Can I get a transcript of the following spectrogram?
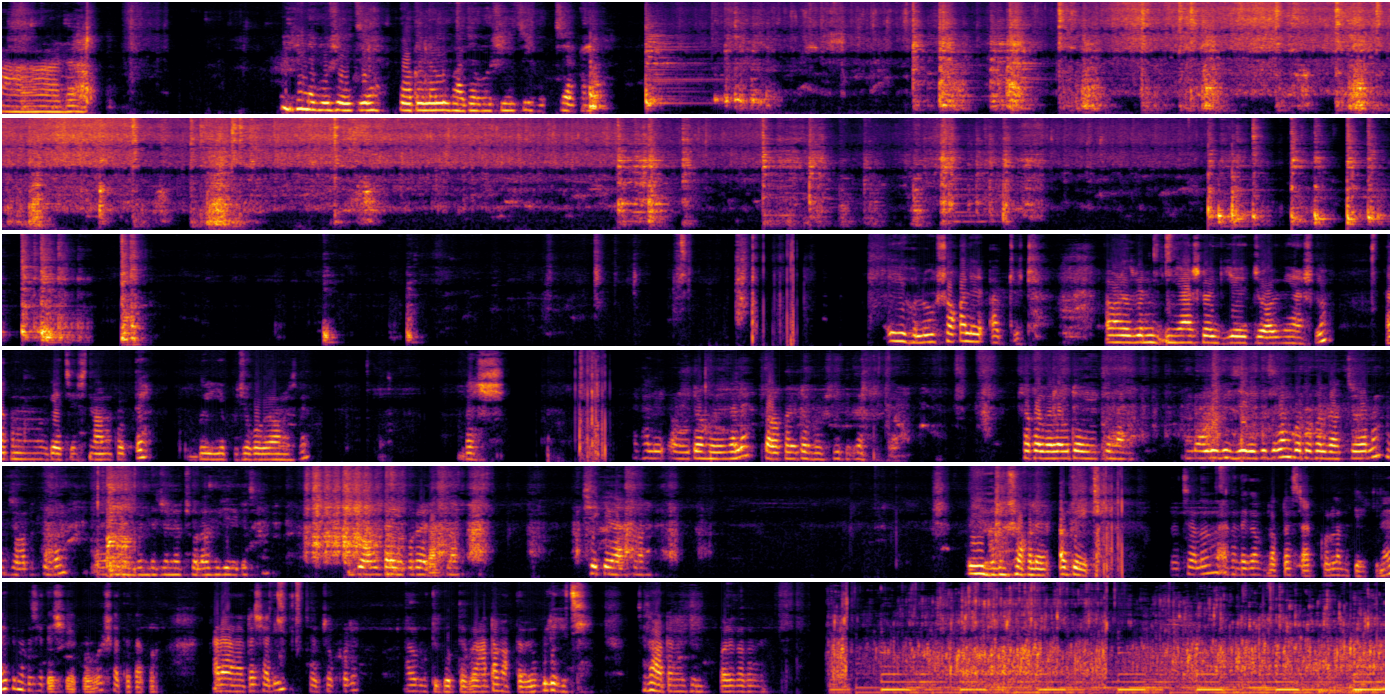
আর এখানে বসিয়েছি পটল আলু ভাজা বসিয়েছি, হচ্ছে এখন এই হলো সকালের আপডেট আমার হাজবেন্ড নিয়ে আসলো, গিয়ে জল নিয়ে আসলো। এখন গেছে স্নান করতে, গিয়ে পুজো করবে আমার হাজবেন্ড ব্যাস। খালি ওটা হয়ে গেলে তরকারিটা বসিয়ে দিলে সকালবেলা উঠে ইয়ে খেলাম। মুড়ি ভিজিয়ে রেখেছিলাম, গতকাল রাত্রেবেলা জল খেলাম। হাজবেন্ডের জন্য ছোলা ভিজিয়ে রেখেছিলাম। জলটা ইয়ে করে রাখলাম, ছেঁকে রাখলাম। এই হলো সকালের আপডেট তো চলো, এখন থেকে ব্লগটা স্টার্ট করলাম, কে কিনা তোমাদের সাথে শেয়ার করব, সাথে থাকো। আর আনাটা শাড়ি, চোখ চোখ করে আর রুটি করতে হবে, আটা মাখতে হবে, ভুলে গেছি। চলো, আটা মাখি, পরে কথা হবে। কি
